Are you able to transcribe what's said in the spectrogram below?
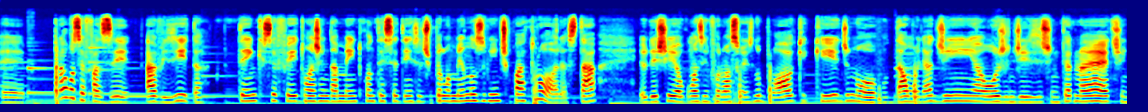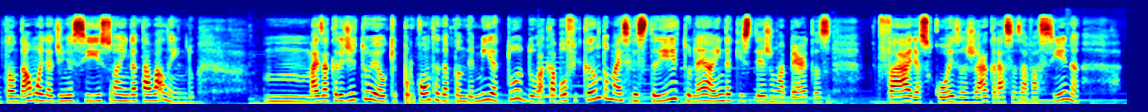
É, Para você fazer a visita, tem que ser feito um agendamento com antecedência de pelo menos 24 horas, tá? Eu deixei algumas informações no blog que, de novo, dá uma olhadinha. Hoje em dia existe internet, então dá uma olhadinha se isso ainda tá valendo. Hum, mas acredito eu que por conta da pandemia tudo acabou ficando mais restrito, né? Ainda que estejam abertas várias coisas já graças à vacina,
